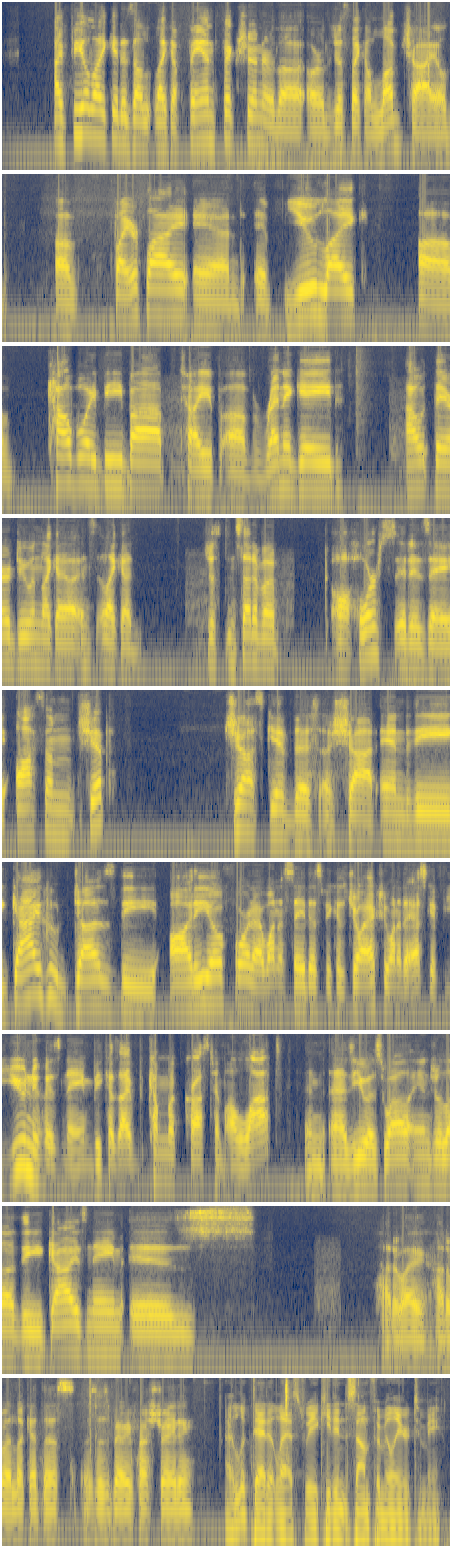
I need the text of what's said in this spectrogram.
I feel like it is a like a fan fiction or the or just like a love child of Firefly. And if you like a cowboy bebop type of renegade out there doing like a like a just instead of a a horse, it is a awesome ship just give this a shot. And the guy who does the audio for it, I want to say this because Joe, I actually wanted to ask if you knew his name because I've come across him a lot, and as you as well, Angela. The guy's name is. How do I how do I look at this? This is very frustrating. i looked at it last week he didn't sound familiar to me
